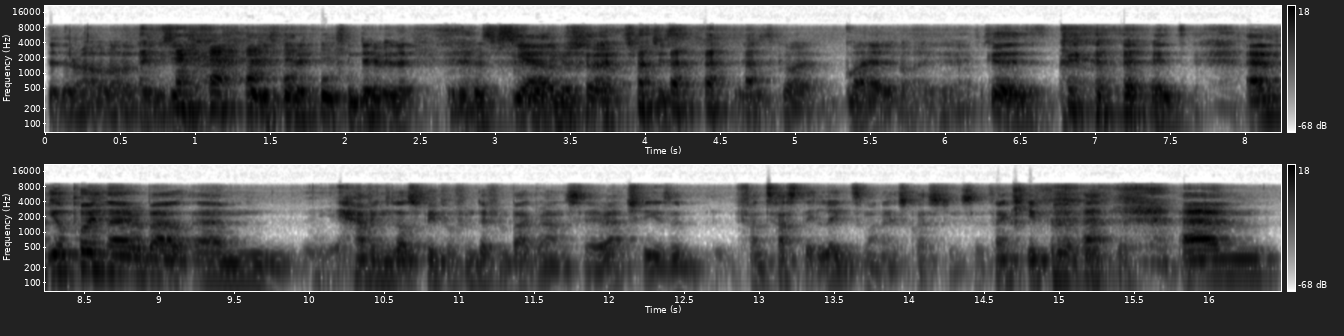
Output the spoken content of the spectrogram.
that there are a lot of things you can, you, know, you can do with it, with a CRISPR Yeah, I'm sure. approach, which is, which is quite quite edifying. Good. Good. Um, your point there about um, having lots of people from different backgrounds here actually is a fantastic link to my next question. So thank you for that. um,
